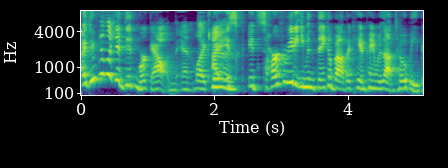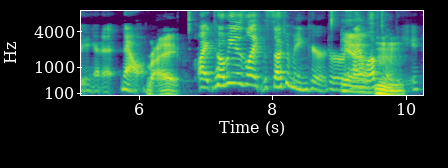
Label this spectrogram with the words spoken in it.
I do feel like it did work out, and, and like I, it's it's hard for me to even think about the campaign without Toby being in it now. Right. Like Toby is like such a main character, and I love Mhm. Toby.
